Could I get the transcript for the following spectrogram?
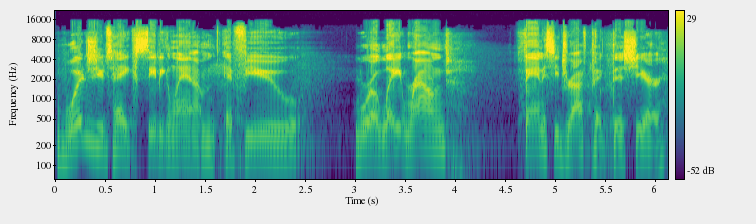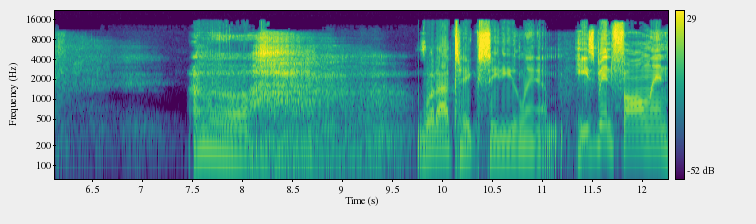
would you take CeeDee Lamb if you were a late round fantasy draft pick this year? Oh. Would I take CeeDee Lamb? He's been falling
